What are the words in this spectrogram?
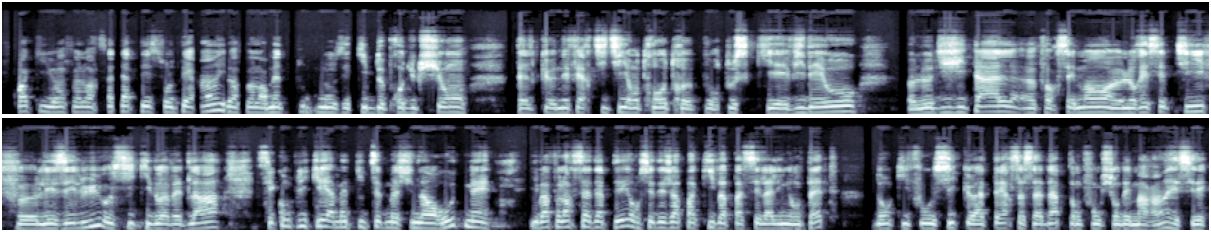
Je crois qu'il va falloir s'adapter sur le terrain. Il va falloir mettre toutes nos équipes de production, telles que Nefertiti entre autres, pour tout ce qui est vidéo, le digital, euh, forcément euh, le réceptif, les élus aussi qui doivent être là. C'est compliqué à mettre toute cette machine-là en route, mais il va falloir s'adapter. On sait déjà pas qui va passer la ligne en tête, donc il faut aussi qu'à terre ça s'adapte en fonction des marins. Et c'est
